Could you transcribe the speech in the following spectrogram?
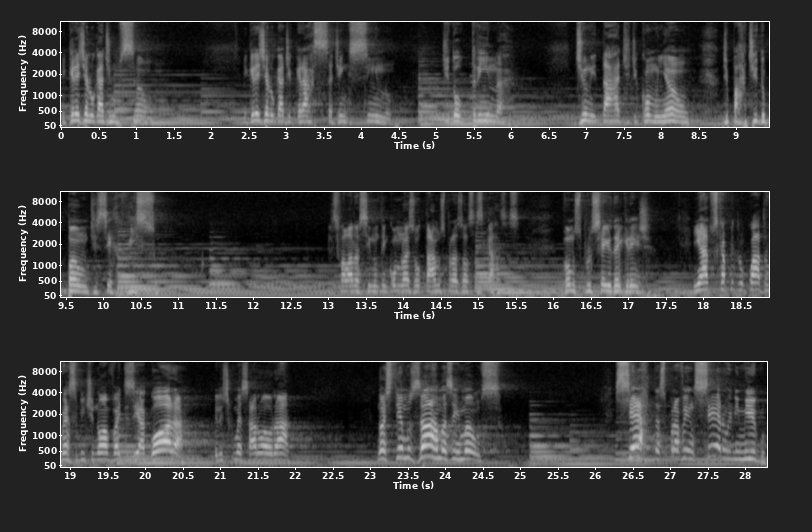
Igreja é lugar de unção. Igreja é lugar de graça, de ensino, de doutrina de unidade, de comunhão, de partir do pão, de serviço. Eles falaram assim: não tem como nós voltarmos para as nossas casas, vamos para o seio da igreja. Em Atos capítulo 4, verso 29, vai dizer: agora eles começaram a orar. Nós temos armas, irmãos, certas para vencer o inimigo,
